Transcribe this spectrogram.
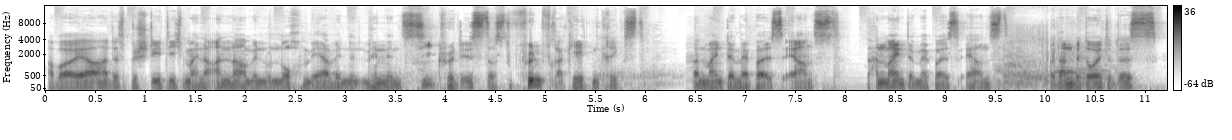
Aber ja, das bestätigt meine Annahme nur noch mehr. Wenn, wenn ein Secret ist, dass du fünf Raketen kriegst, dann meint der Mapper es ernst. Dann meint der Mapper es ernst. Weil dann bedeutet es,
